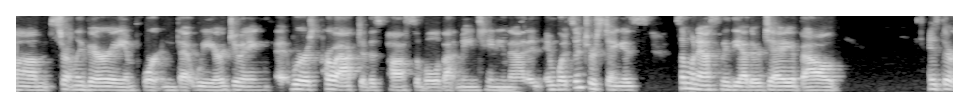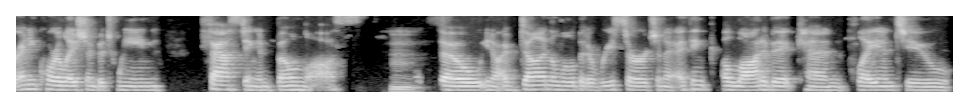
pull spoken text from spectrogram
um, certainly very important that we are doing we're as proactive as possible about maintaining mm. that and, and what's interesting is someone asked me the other day about is there any correlation between fasting and bone loss Hmm. So, you know, I've done a little bit of research and I think a lot of it can play into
